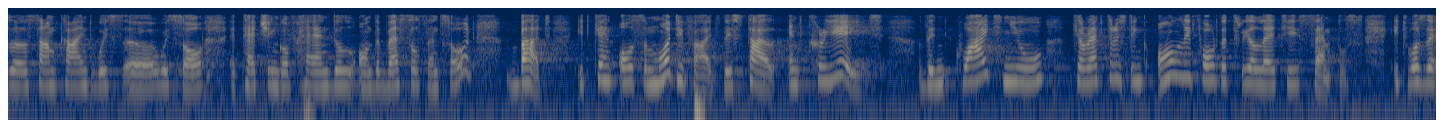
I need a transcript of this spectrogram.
uh, some kind we, uh, we saw attaching of handle on the vessels and so on, but it can also modify this style and create the quite new characteristic only for the Trialeti samples. It was a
